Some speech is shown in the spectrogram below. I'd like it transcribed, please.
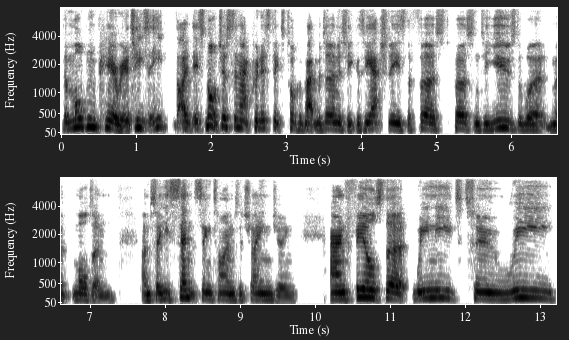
the modern period he's he it's not just anachronistic to talk about modernity because he actually is the first person to use the word modern um, so he's sensing times are changing and feels that we need to re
